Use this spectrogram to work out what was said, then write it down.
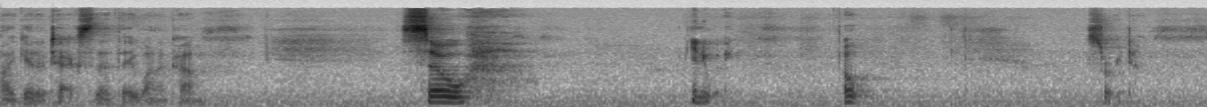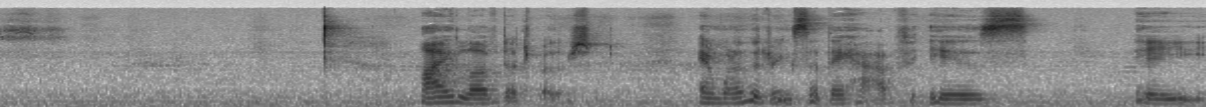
I get a text that they want to come. So anyway, oh, story time. I love Dutch Brothers, and one of the drinks that they have is a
